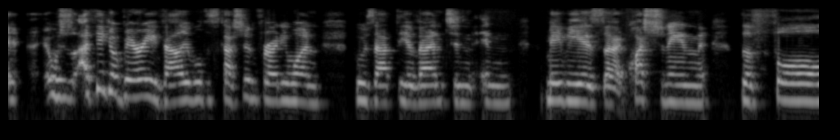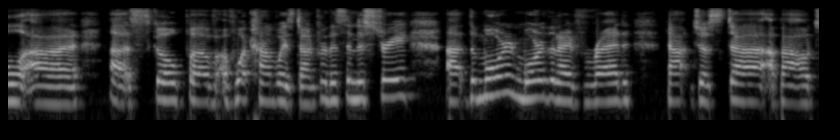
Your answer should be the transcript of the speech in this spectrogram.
it, was, I think, a very valuable discussion for anyone who's at the event and. and maybe is uh, questioning the full uh, uh, scope of, of what Convoy has done for this industry. Uh, the more and more that I've read, not just uh, about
